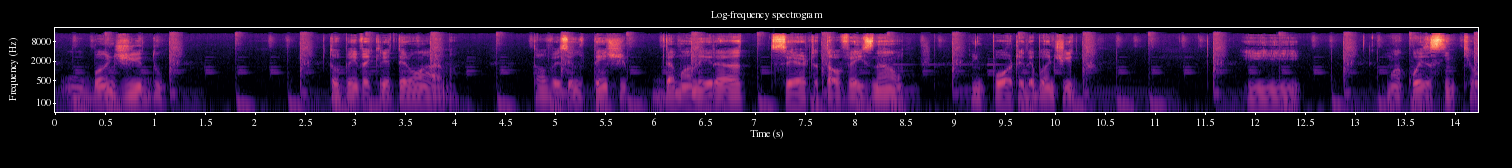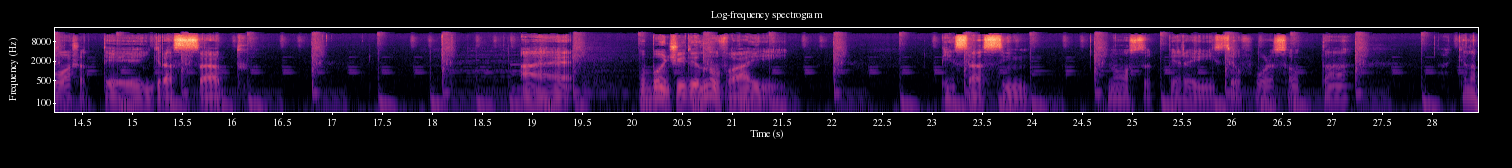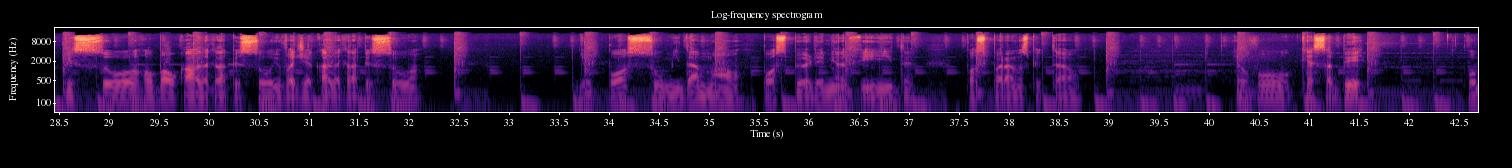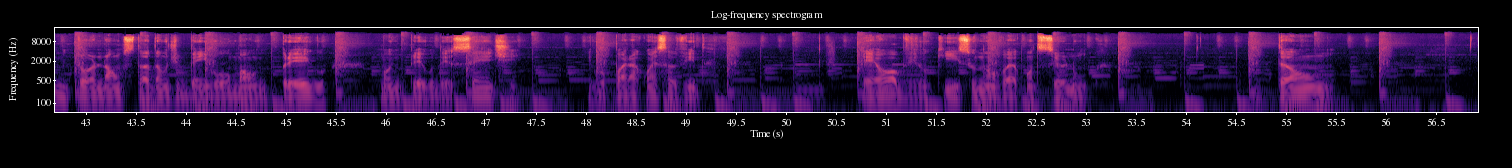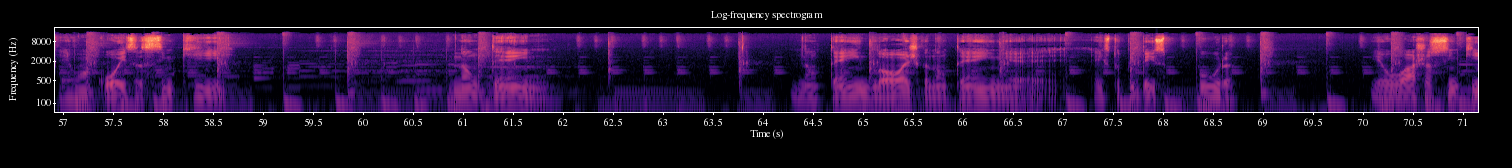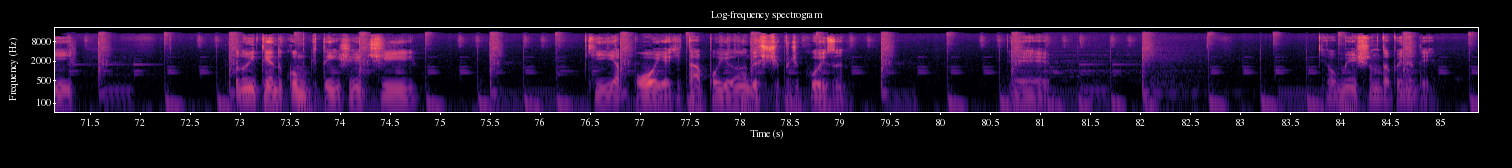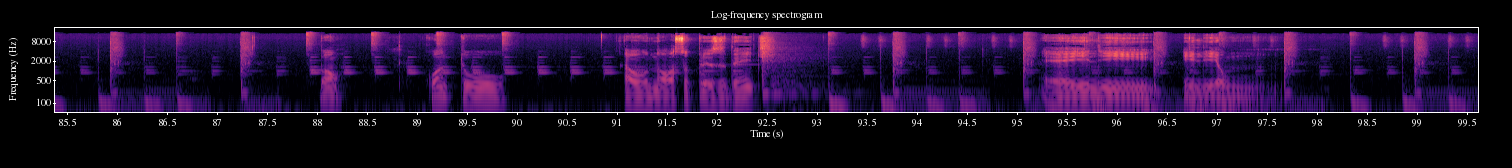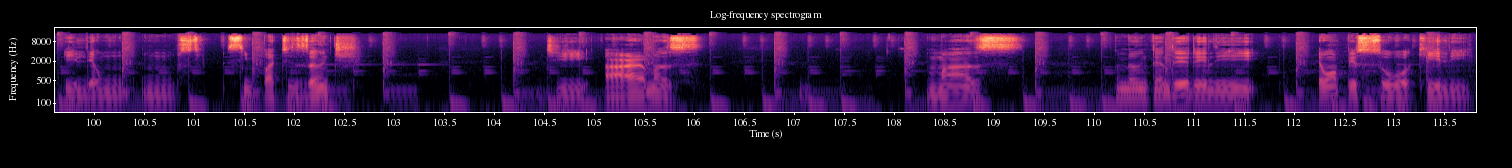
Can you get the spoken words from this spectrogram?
o bandido também vai querer ter uma arma. Talvez ele tente da maneira certa, talvez não. Não importa, ele é bandido. E uma coisa assim que eu acho até engraçado. É, o bandido ele não vai pensar assim: nossa, peraí, se eu for assaltar aquela pessoa, roubar o carro daquela pessoa, invadir a casa daquela pessoa, eu posso me dar mal, posso perder minha vida, posso parar no hospital. Vou, quer saber? vou me tornar um cidadão de bem, vou arrumar um emprego, um emprego decente e vou parar com essa vida. É óbvio que isso não vai acontecer nunca. Então, é uma coisa assim que não tem não tem lógica, não tem é, é estupidez pura. Eu acho assim que eu não entendo como que tem gente que apoia, que está apoiando esse tipo de coisa. É... Realmente não dá para entender. Bom, quanto ao nosso presidente, é, ele, ele é um ele é um, um simpatizante de armas, mas no meu entender ele é uma pessoa que ele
